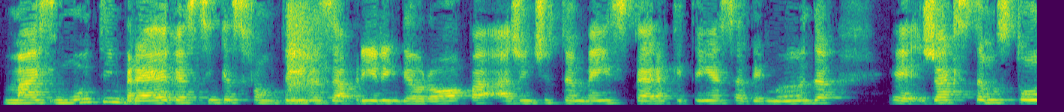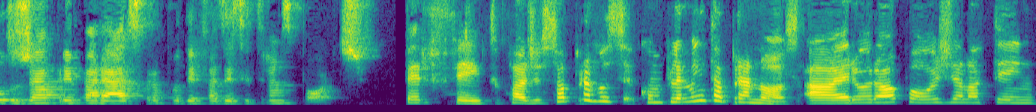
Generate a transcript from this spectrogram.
mas muito em breve, assim que as fronteiras abrirem da Europa, a gente também espera que tenha essa demanda, é, já que estamos todos já preparados para poder fazer esse transporte. Perfeito, Cláudia. Só para você, complementa para nós. A Aero Europa hoje ela tem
